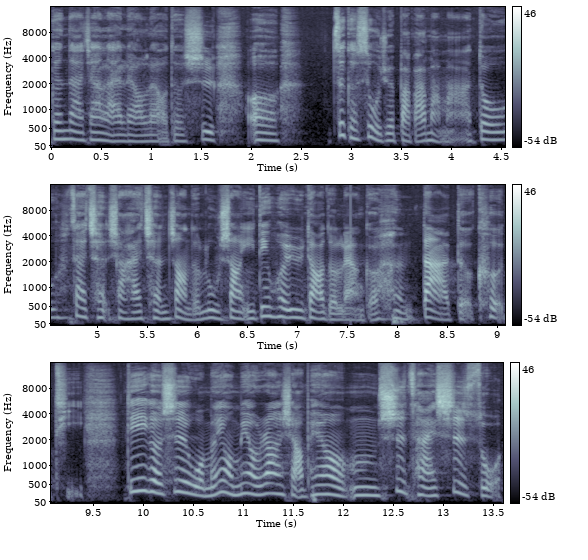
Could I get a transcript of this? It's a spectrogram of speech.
跟大家来聊聊的是，呃。这个是我觉得爸爸妈妈都在成小孩成长的路上一定会遇到的两个很大的课题。第一个是我们有没有让小朋友嗯适才适所，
